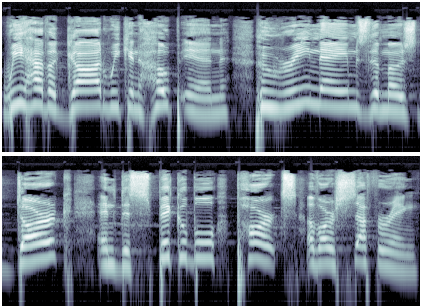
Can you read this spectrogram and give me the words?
We have a God we can hope in who renames the most dark and despicable parts of our suffering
